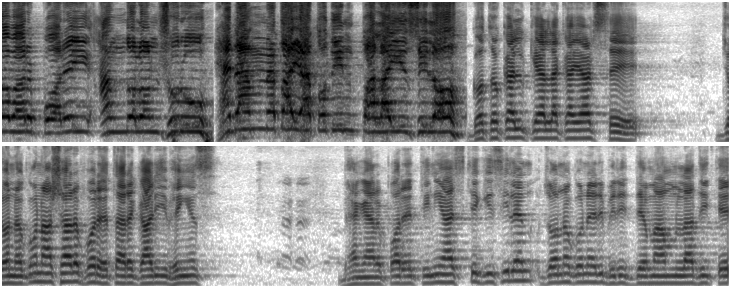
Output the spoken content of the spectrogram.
যাওয়ার পরেই আন্দোলন শুরু। হ্যাডাম নেতা এতদিন পালাই ছিল গতকালকে এলাকায় আসছে। জনগণ আসার পরে তার গাড়ি ভেঙেছে। ভেঙার পরে তিনি আজকে গেছিলেন জনগণের বিরুদ্ধে মামলা দিতে।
